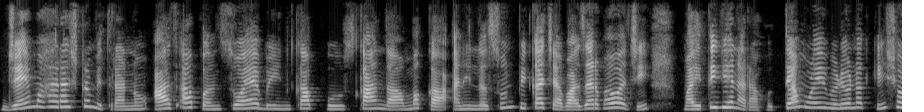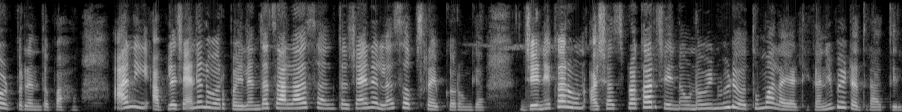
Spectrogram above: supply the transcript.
जय महाराष्ट्र मित्रांनो आज आपण सोयाबीन कापूस कांदा मका आणि लसूण पिकाच्या बाजारभावाची माहिती घेणार आहोत. त्यामुळे व्हिडिओ नक्की शेवटपर्यंत पहा. आणि आपल्या चॅनलवर पहिल्यांदाच आला असाल तर चॅनलला सबस्क्राईब करून घ्या. जेणेकरून अशाच प्रकारचे नवनवीन व्हिडिओ तुम्हाला या ठिकाणी भेटत राहतील.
